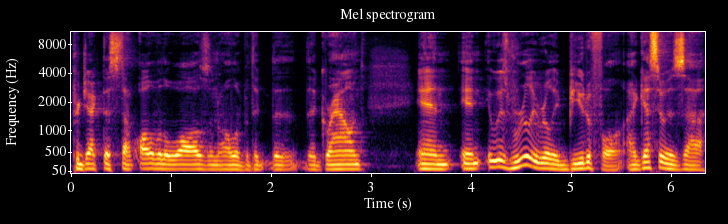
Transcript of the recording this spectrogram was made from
project this stuff all over the walls and all over the, the, the ground, and and it was really really beautiful. I guess it was. Uh,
